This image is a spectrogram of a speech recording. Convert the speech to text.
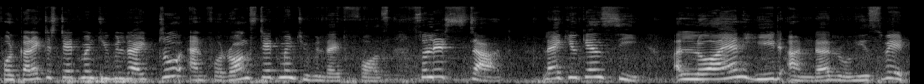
for correct statement you will write true. And for wrong statement you will write false. So let's start. Like you can see a lion hid under Rohit's weight.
